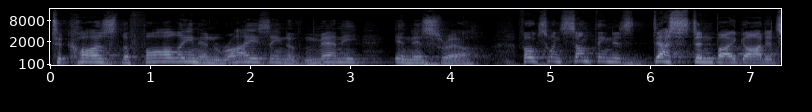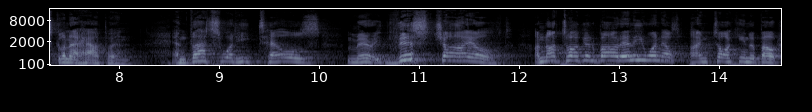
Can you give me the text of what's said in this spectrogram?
to cause the falling and rising of many in Israel. Folks, when something is destined by God, it's going to happen. And that's what he tells Mary. This child, I'm not talking about anyone else, I'm talking about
